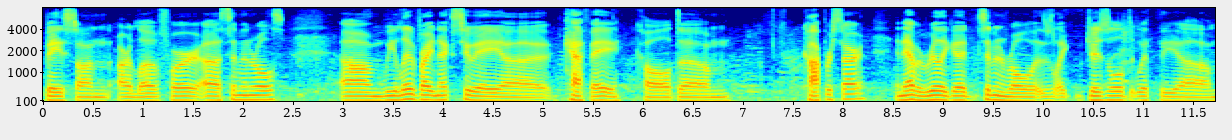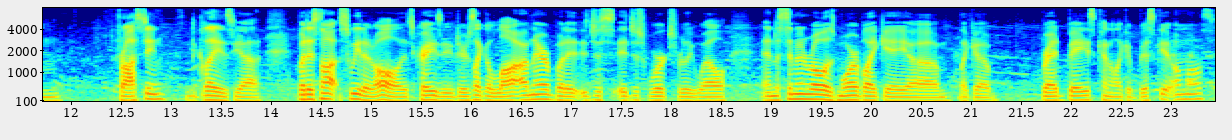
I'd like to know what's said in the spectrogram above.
based on our love for cinnamon rolls. Um, we live right next to a uh, cafe called um, Copper Star, and they have a really good cinnamon roll. It's like drizzled with the um, frosting, the glaze, yeah. But it's not sweet at all. It's crazy. There's like a lot on there, but it, it just it just works really well. And the cinnamon roll is more of like a um, like a bread base, kind of like a biscuit almost.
